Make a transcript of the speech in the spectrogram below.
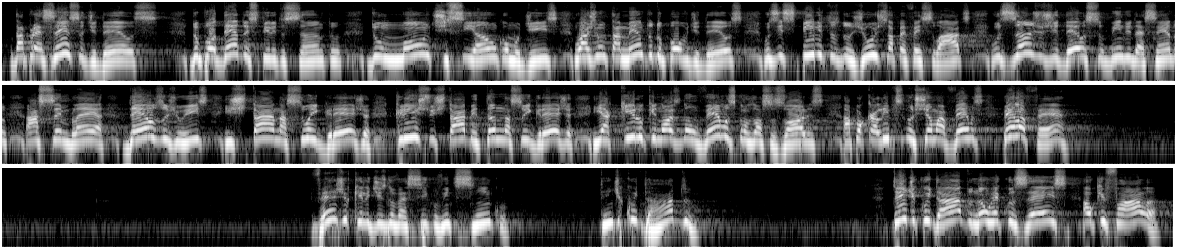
da presença de Deus, do poder do Espírito Santo, do Monte Sião, como diz, o ajuntamento do povo de Deus, os espíritos dos justos aperfeiçoados, os anjos de Deus subindo e descendo, a Assembleia, Deus o juiz, está na sua igreja, Cristo está habitando na sua igreja, e aquilo que nós não vemos com os nossos olhos, Apocalipse nos chama a vermos pela fé. Veja o que ele diz no versículo 25. Tende cuidado. Tende cuidado, não recuseis ao que fala.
